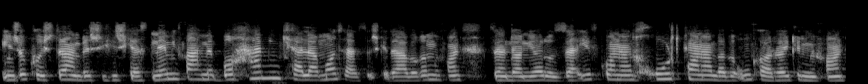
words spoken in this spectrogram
اینجا کشته هم بشی هیچکس نمی‌فهمه. با همین کلمات هستش که در واقع می‌خوان زندانیا رو ضعیف کنن خورد کنن و به اون کارهایی که می‌خوان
